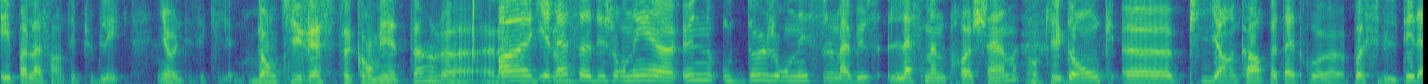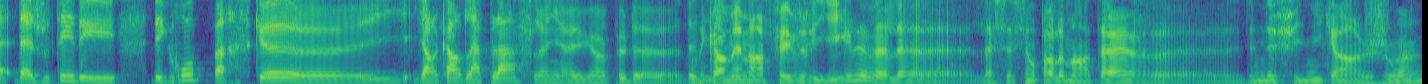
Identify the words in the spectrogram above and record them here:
et pas de la santé publique, il y a un déséquilibre. Donc il reste combien de temps là, à la Euh, il commission? reste euh, des journées, euh, une ou deux journées, si je ne m'abuse, la semaine prochaine. OK. Donc, euh, puis il y a encore peut-être euh, possibilité d'a- d'ajouter des, des groupes parce que euh, il y a encore de la place. Là, il y a eu un peu de. de On est quand même en février, là, la, la, la session parlementaire euh, ne finit qu'en juin.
